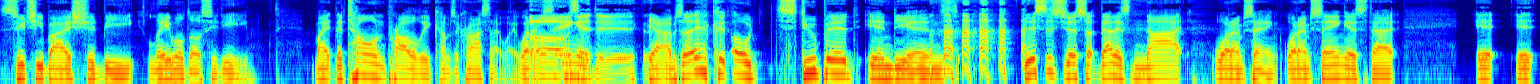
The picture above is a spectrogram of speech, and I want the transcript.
Suchi Bai should be labeled OCD. My the tone probably comes across that way. What I'm oh, saying is, yeah, I'm saying could. Oh, stupid Indians! this is just that is not what I'm saying. What I'm saying is that it it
